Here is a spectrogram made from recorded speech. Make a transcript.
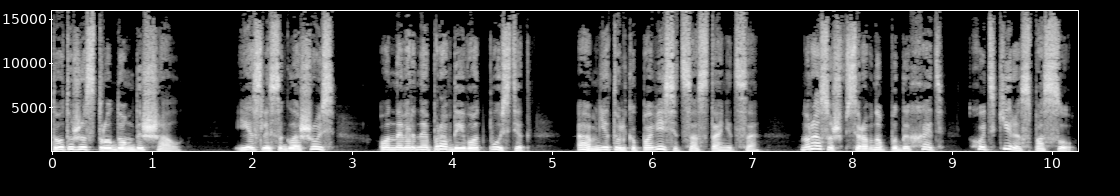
Тот уже с трудом дышал. Если соглашусь, он, наверное, правда его отпустит, а мне только повеситься останется. Но раз уж все равно подыхать, хоть Кира спасу.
